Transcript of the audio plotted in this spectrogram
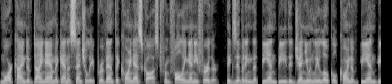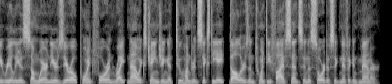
more kind of dynamic and essentially prevent the coin's cost from falling any further, exhibiting that BNB the genuinely local coin of BNB really is somewhere near 0.4 and right now exchanging at $268.25 in a sort of significant manner.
